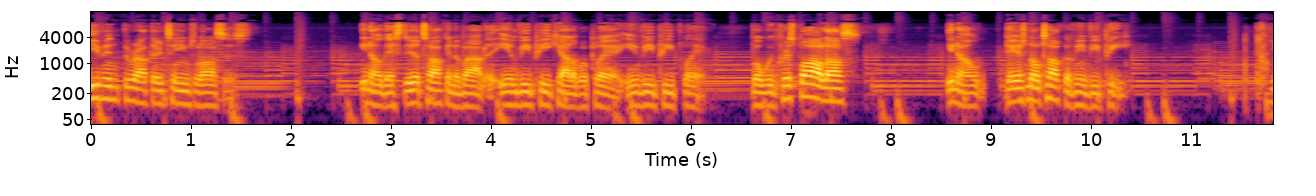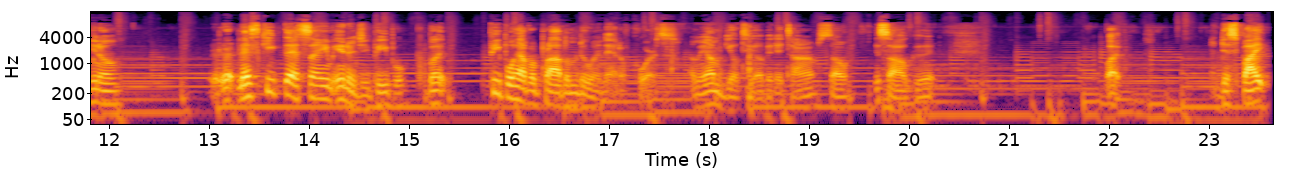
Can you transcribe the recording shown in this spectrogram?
even throughout their team's losses, you know, they're still talking about an MVP caliber player, MVP player. But when Chris Paul lost, you know, there's no talk of MVP. You know, let's keep that same energy, people. But people have a problem doing that, of course. I mean, I'm guilty of it at times, so it's all good. But despite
